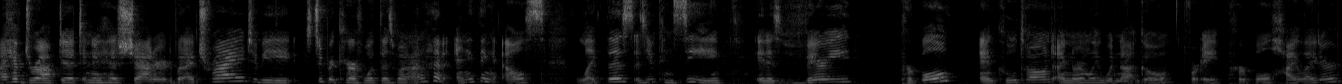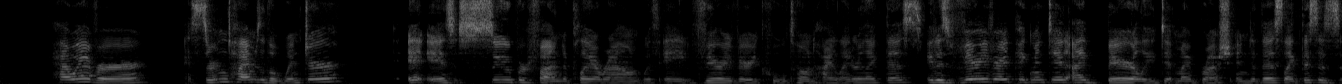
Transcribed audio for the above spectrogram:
I have dropped it and it has shattered, but I try to be super careful with this one. I don't have anything else like this. As you can see, it is very purple and cool toned. I normally would not go for a purple highlighter. However, at certain times of the winter, it is super fun to play around with a very, very cool toned highlighter like this. It is very, very pigmented. I barely dip my brush into this. Like this is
